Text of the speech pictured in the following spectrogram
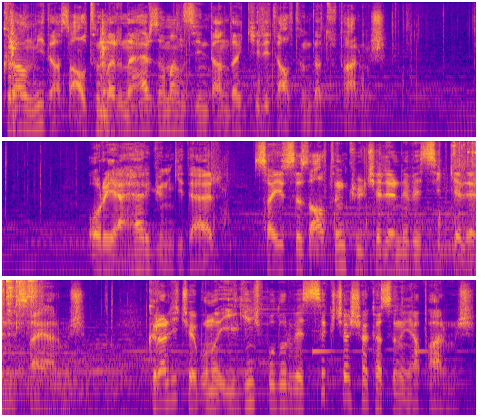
Kral Midas altınlarını her zaman zindanda kilit altında tutarmış. Oraya her gün gider, sayısız altın külçelerini ve sikkelerini sayarmış. Kraliçe bunu ilginç bulur ve sıkça şakasını yaparmış.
